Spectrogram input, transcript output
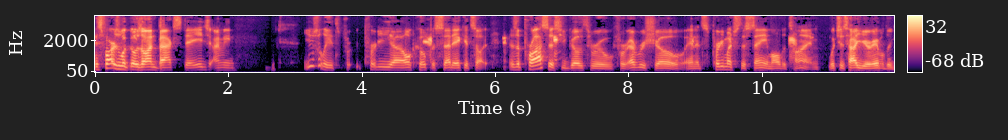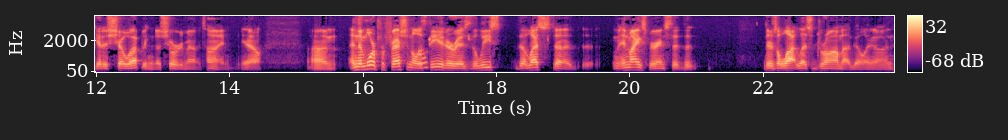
As far as what goes on backstage, I mean, usually it's pr- pretty uh, all copacetic. It's a, there's a process you go through for every show, and it's pretty much the same all the time, which is how you're able to get a show up in a short amount of time. You know, um, and the more professional a theater is, the least, the less. Uh, in my experience, that the, there's a lot less drama going on,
